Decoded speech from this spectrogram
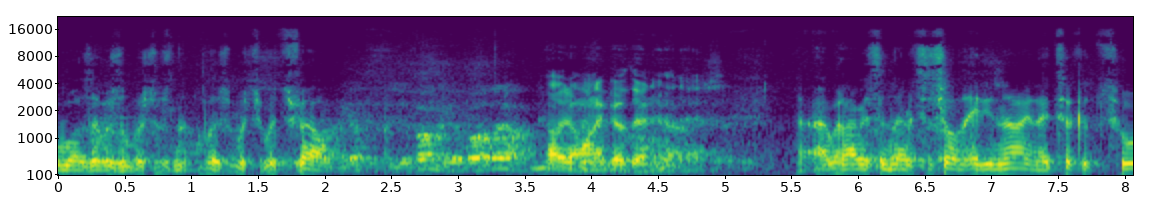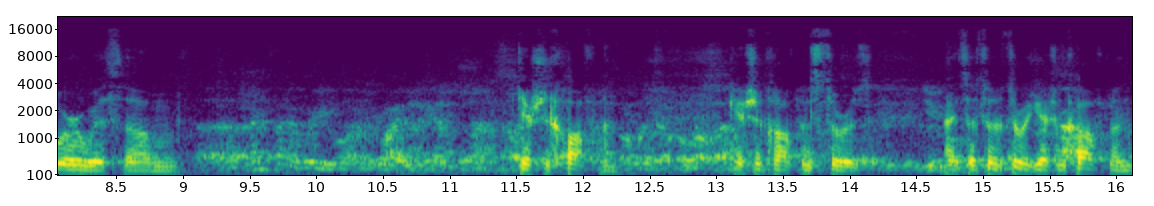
was that was which was, was which, which fell. Probably don't want to go there nowadays. Uh, when I was in there, it's in '89. I took a tour with um, Gershon Kaufman. Gershon Kaufman's tours. I took a tour with Gershon Kaufman.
